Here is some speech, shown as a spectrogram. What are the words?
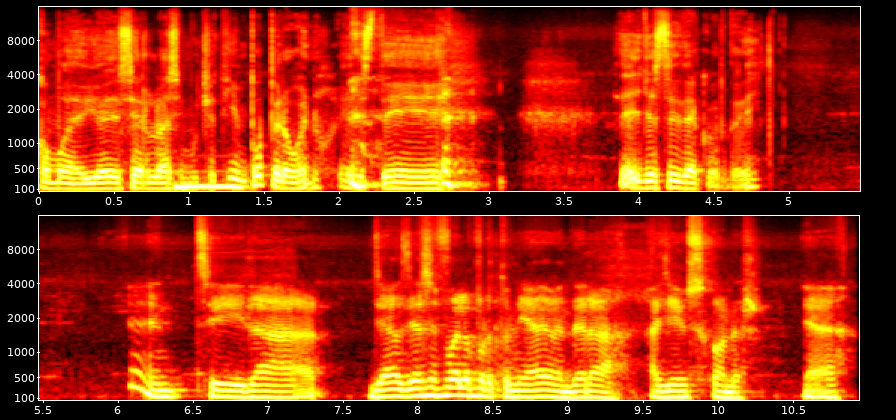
Como debió de serlo hace mucho tiempo, pero bueno, este. yo estoy de acuerdo. ¿eh? Sí, la, ya, ya se fue la oportunidad de vender a, James Conner. Ya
